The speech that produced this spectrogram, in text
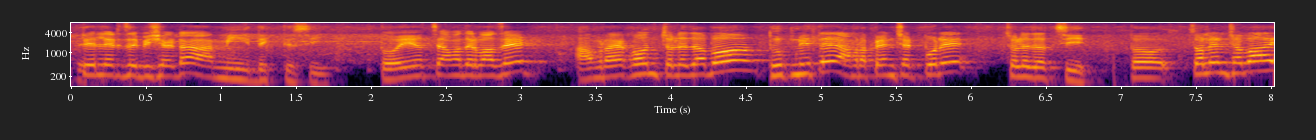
তেল। তেলের যে বিষয়টা আমি দেখতেছি। তো এই হচ্ছে আমাদের বাজেট আমরা এখন চলে যাব ধূপ নিতে আমরা প্যান্ট শার্ট পরে চলে যাচ্ছি। তো চলেন সবাই।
